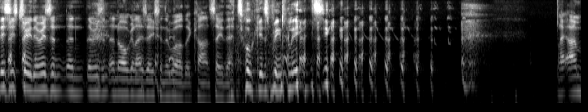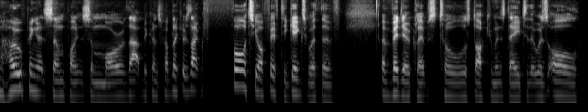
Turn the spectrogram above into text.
this is true. There isn't an, there isn't an organization in the world that can't say their toolkit's been leaked. I, I'm hoping at some point some more of that becomes public. It was like 40 or 50 gigs worth of, of video clips, tools, documents, data that was all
